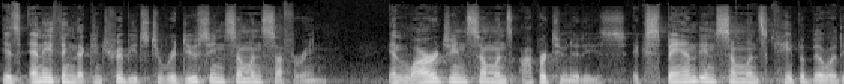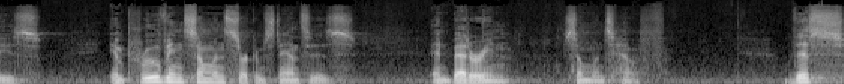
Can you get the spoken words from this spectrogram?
is anything that contributes to reducing someone's suffering, enlarging someone's opportunities, expanding someone's capabilities, improving someone's circumstances, and bettering someone's health. This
